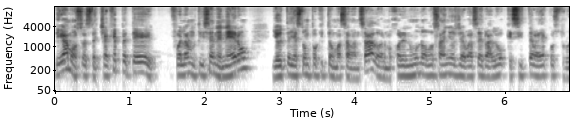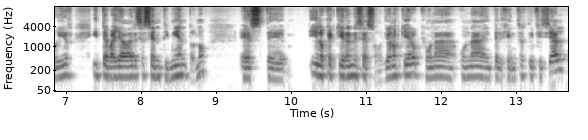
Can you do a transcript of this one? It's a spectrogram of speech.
digamos, este ChatGPT fue la noticia en enero y ahorita ya está un poquito más avanzado. A lo mejor en uno o dos años ya va a ser algo que sí te vaya a construir y te vaya a dar ese sentimiento, ¿no? Este, y lo que quieren es eso. Yo no quiero que una, una inteligencia artificial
